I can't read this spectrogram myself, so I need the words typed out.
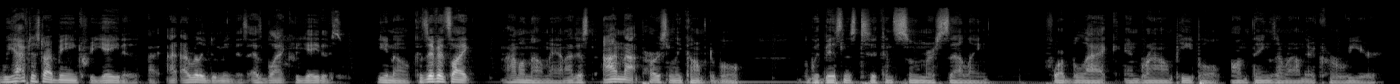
we have to start being creative. I, I really do mean this as black creatives, you know, cause if it's like, I don't know, man, I just, I'm not personally comfortable with business to consumer selling for black and brown people on things around their career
